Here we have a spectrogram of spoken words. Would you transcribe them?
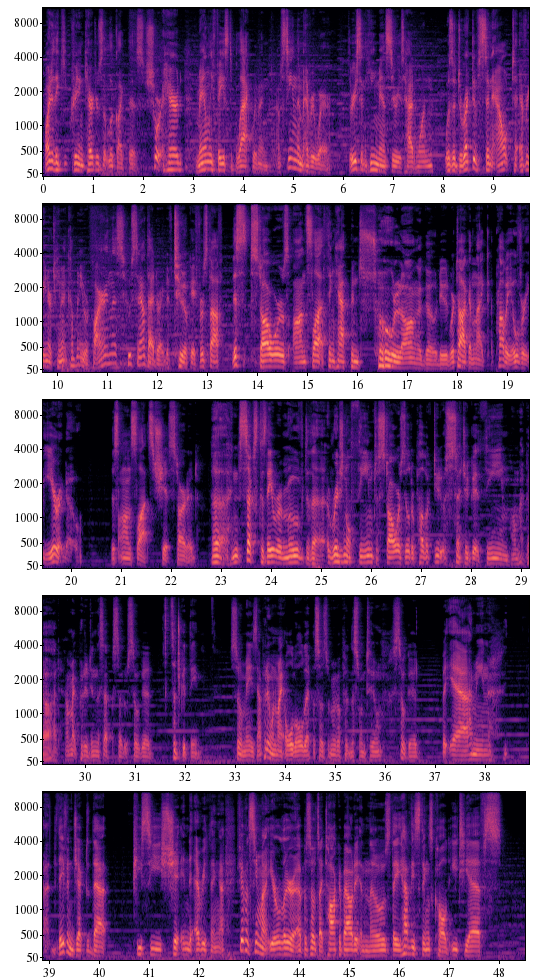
Why do they keep creating characters that look like this? Short haired, manly faced black women. I'm seeing them everywhere. The recent He Man series had one. Was a directive sent out to every entertainment company requiring this? Who sent out that directive to? Okay, first off, this Star Wars onslaught thing happened so long ago, dude. We're talking like probably over a year ago. This onslaught shit started. Ugh, and it sucks because they removed the original theme to Star Wars The Old Republic, dude. It was such a good theme. Oh my god. I might put it in this episode. It was so good. Such a good theme. So amazing. I put it in one of my old, old episodes, but maybe I'll put it in this one too. So good. But yeah, I mean, uh, they've injected that PC shit into everything. If you haven't seen my earlier episodes, I talk about it in those. They have these things called ETFs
